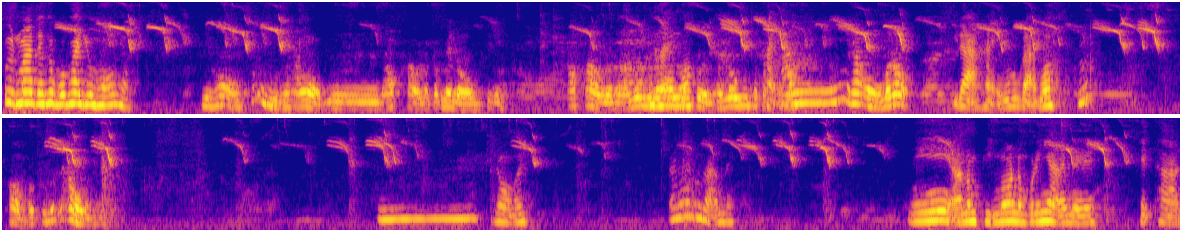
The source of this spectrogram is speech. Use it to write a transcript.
ปืนมาจะคือบ่พาอยู่ห้องค่ะมีห้องที่อยู่ในเอาออกมือเอาเข่าแล้วก็ไม่ลงที่นี่เอาเข่าแล้วก็ลุ่มนอนมาเปิดพัดลมจะไข่บ้างถ้าออกมาแล้ว อีด่าให้บ่ดูด่าบ่หึเข่าไปคือเอาอืมน้องเอ้ยอ้าวดูด่าเลยนี่เอาน้ำพริกนอนน้ำบริญญาอะไรเลยเฮ็ดทาน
